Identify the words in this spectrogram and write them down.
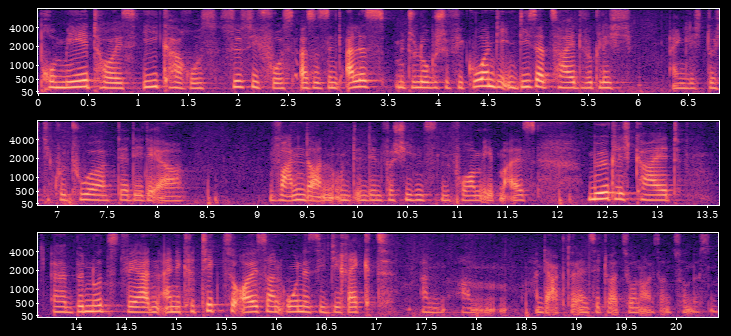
Prometheus, Ikarus, Sisyphus, also sind alles mythologische Figuren, die in dieser Zeit wirklich eigentlich durch die Kultur der DDR wandern und in den verschiedensten Formen eben als Möglichkeit äh, benutzt werden, eine Kritik zu äußern, ohne sie direkt am, am an der aktuellen Situation äußern zu müssen.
